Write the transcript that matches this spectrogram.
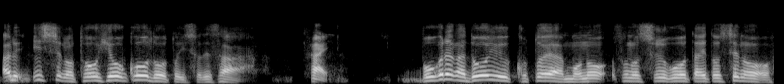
ある一種の投票行動と一緒でさ、はい。僕らがどういうことやもの、その集合体としての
